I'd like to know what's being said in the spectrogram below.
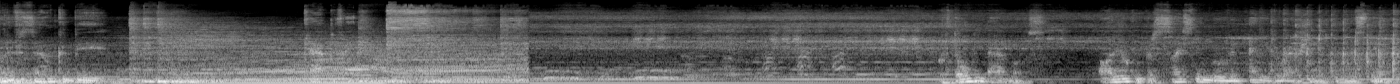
What if sound could be audio can precisely move in any direction within this theater.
